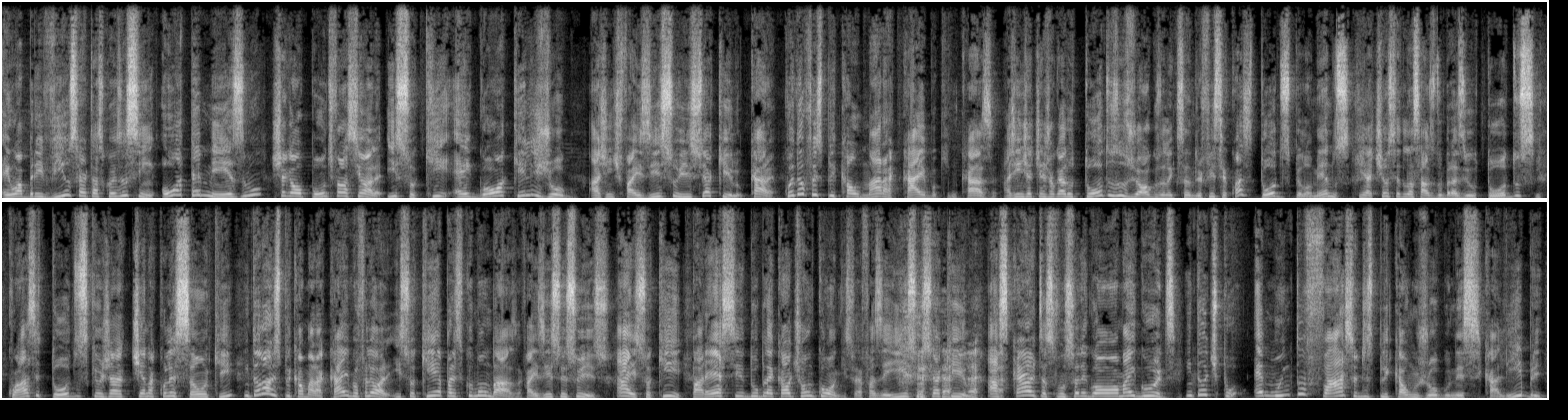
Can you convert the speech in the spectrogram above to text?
eu abrevio certas coisas assim, ou até mesmo chegar ao ponto de falar assim, olha, isso aqui é igual aquele jogo. A gente faz isso, isso e aquilo. Cara, quando eu fui explicar o Maracaibo aqui em casa, a gente já tinha jogado todos os jogos do Alexander Fischer, quase todos pelo menos, que já tinham sido lançados no Brasil todos, e quase todos que eu já tinha na coleção aqui. Então, na hora de explicar o Maracaibo, eu falei, olha, isso aqui é parecido com o Mombasa, faz isso, isso, isso. Ah, isso aqui parece do Blackout Hong Kong, você vai fazer isso, isso e aquilo. As cartas funcionam igual ao My Goods. Então, tipo, é muito fácil de explicar um jogo nesse calibre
